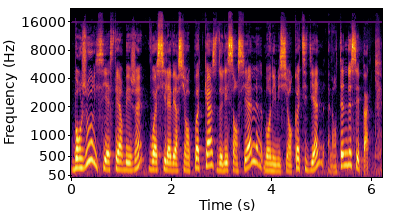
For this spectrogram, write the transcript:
Bonjour, ici Esther Bégin. Voici la version podcast de L'Essentiel, mon émission quotidienne à l'antenne de CEPAC.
